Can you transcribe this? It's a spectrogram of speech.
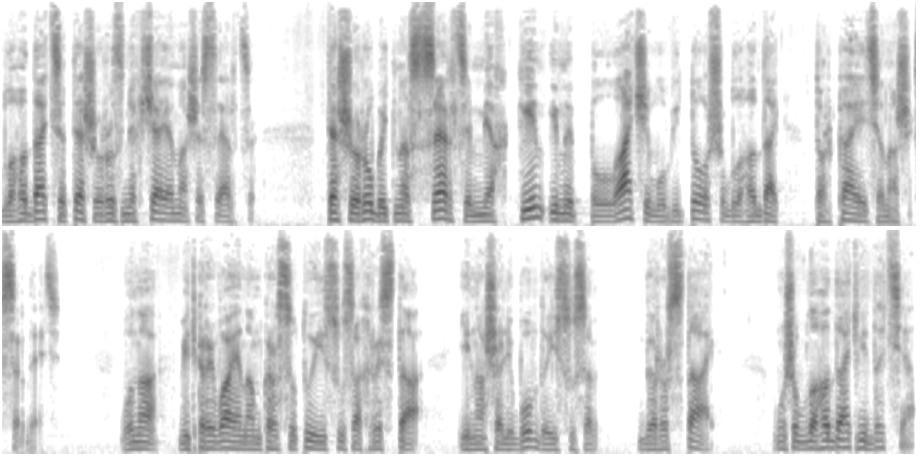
Благодать це те, що розмягчає наше серце, те, що робить нас серце м'яким, і ми плачемо від того, що благодать торкається наших сердець. Вона відкриває нам красоту Ісуса Христа, і наша любов до Ісуса виростає. Тому що благодать від Отця.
